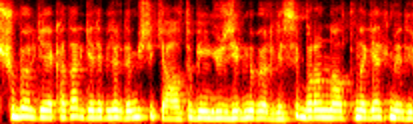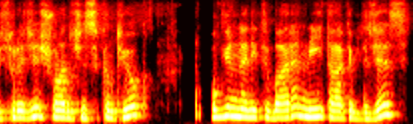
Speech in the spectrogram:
şu bölgeye kadar gelebilir demiştik ya 6120 bölgesi. Buranın altında gelmediği sürece şu an için sıkıntı yok. Bugünden itibaren neyi takip edeceğiz?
